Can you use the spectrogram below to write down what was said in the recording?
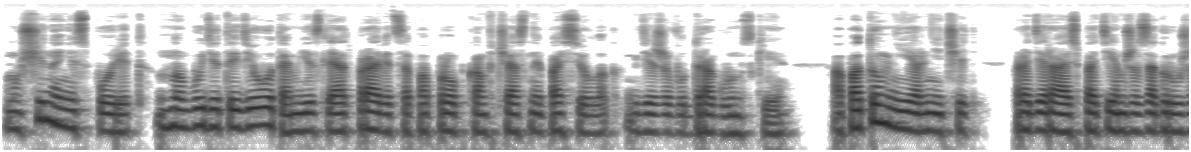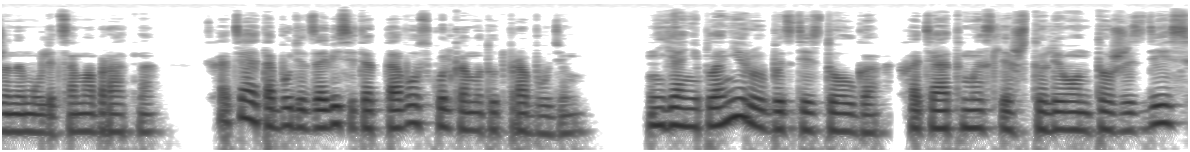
Мужчина не спорит, но будет идиотом, если отправиться по пробкам в частный поселок, где живут драгунские, а потом нервничать, продираясь по тем же загруженным улицам обратно. Хотя это будет зависеть от того, сколько мы тут пробудем. Я не планирую быть здесь долго, хотя от мысли, что Леон тоже здесь,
